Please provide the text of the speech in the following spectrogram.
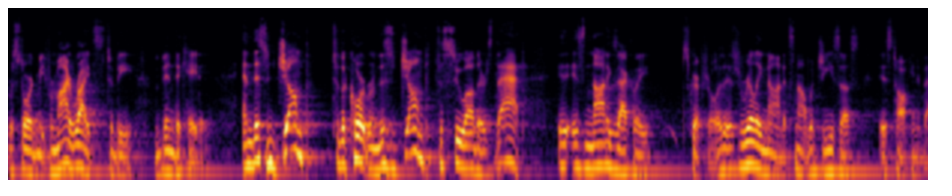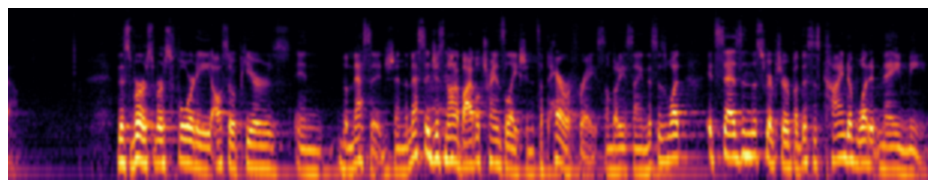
restored to me, for my rights to be vindicated. And this jump to the courtroom, this jump to sue others, that is not exactly scriptural. It's really not. It's not what Jesus is talking about. This verse, verse 40, also appears in the message. And the message is not a Bible translation, it's a paraphrase. Somebody is saying, This is what it says in the scripture, but this is kind of what it may mean.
